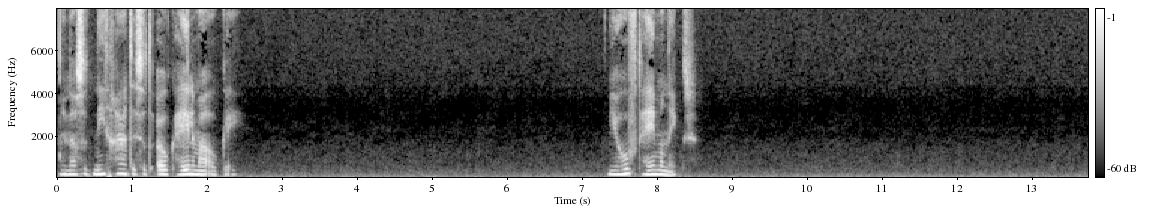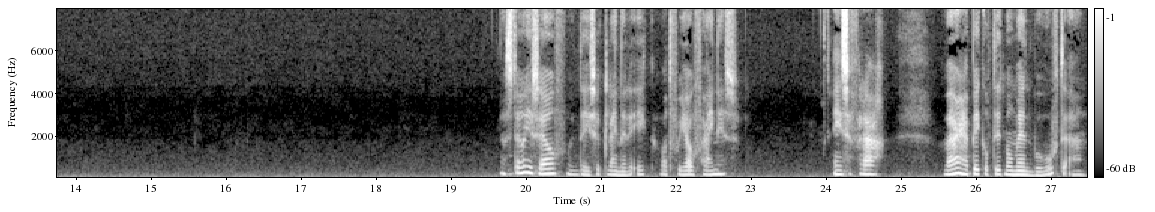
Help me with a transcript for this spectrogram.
En als het niet gaat, is dat ook helemaal oké. Je hoeft helemaal niks. Stel jezelf, deze kleinere ik, wat voor jou fijn is. Eens de vraag: waar heb ik op dit moment behoefte aan?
